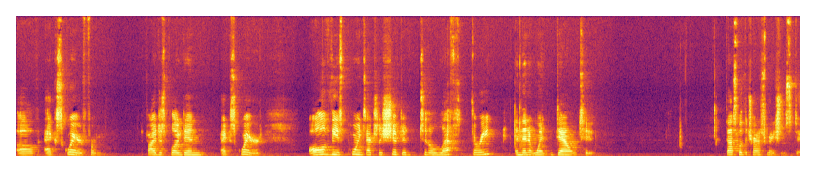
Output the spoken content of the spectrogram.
of x squared, from if I just plugged in x squared, all of these points actually shifted to the left 3 and then it went down 2. That's what the transformations do.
